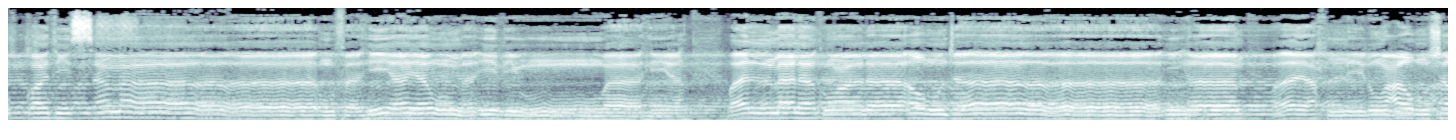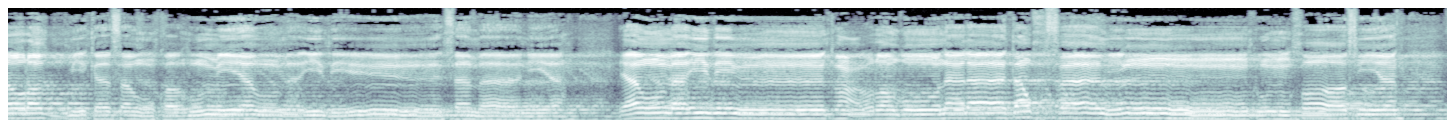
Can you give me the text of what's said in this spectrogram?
وانشقت السماء فهي يومئذ واهية والملك على أرجائها ويحمل عرش ربك فوقهم يومئذ ثمانية يومئذ تعرضون لا تخفى منكم خافية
